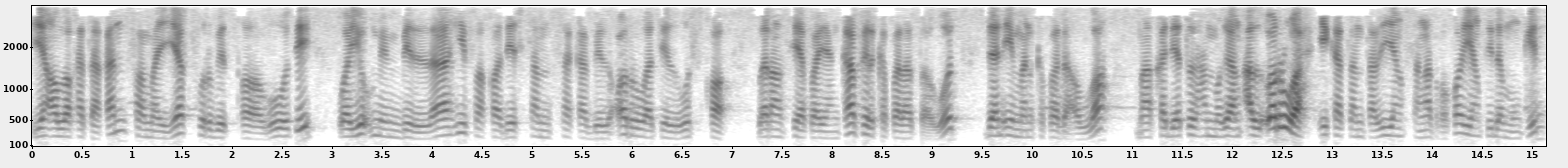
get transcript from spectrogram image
yang Allah katakan faman yakfur bit wa yu'min billahi faqad istamsaka bil urwatil wusqa. Barang siapa yang kafir kepada tauhid dan iman kepada Allah maka dia telah memegang al-urwah ikatan tali yang sangat kokoh yang tidak mungkin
